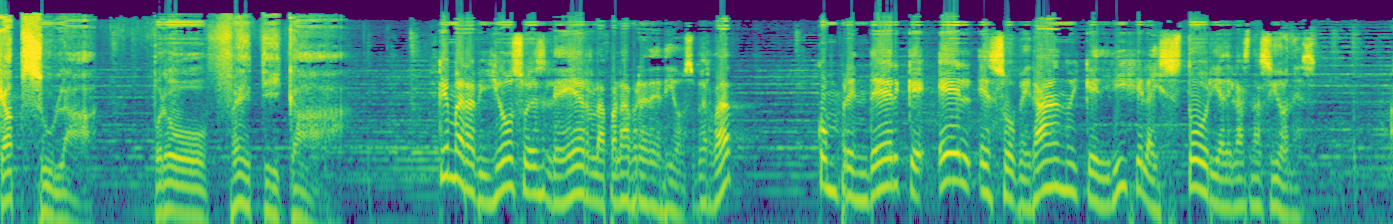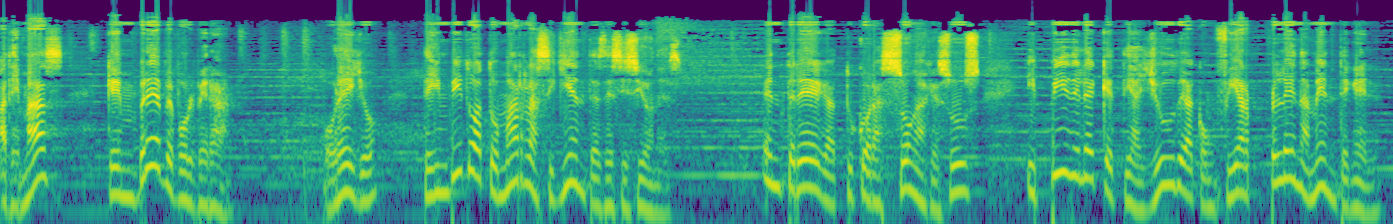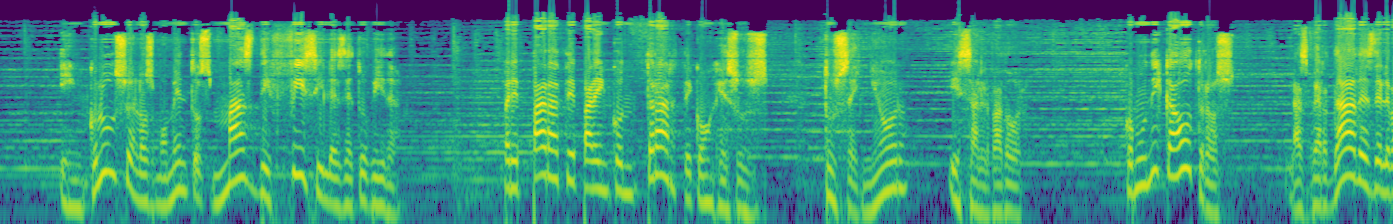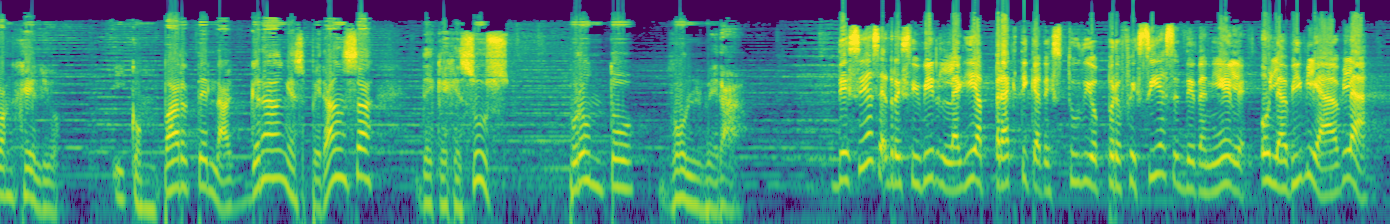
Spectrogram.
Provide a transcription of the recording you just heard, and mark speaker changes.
Speaker 1: Cápsula profética.
Speaker 2: Qué maravilloso es leer la palabra de Dios, ¿verdad? Comprender que Él es soberano y que dirige la historia de las naciones. Además, que en breve volverá. Por ello, te invito a tomar las siguientes decisiones. Entrega tu corazón a Jesús y pídele que te ayude a confiar plenamente en Él, incluso en los momentos más difíciles de tu vida. Prepárate para encontrarte con Jesús, tu Señor y Salvador. Comunica a otros las verdades del Evangelio y comparte la gran esperanza de que Jesús pronto volverá.
Speaker 3: ¿Deseas recibir la guía práctica de estudio Profecías de Daniel o la Biblia habla?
